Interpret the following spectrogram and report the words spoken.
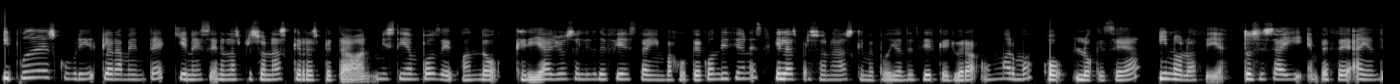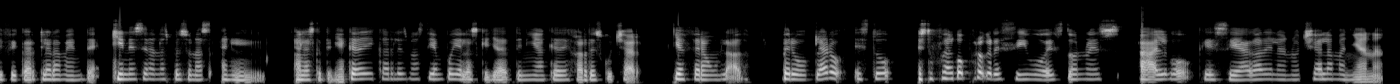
Y pude descubrir claramente quiénes eran las personas que respetaban mis tiempos de cuando quería yo salir de fiesta y bajo qué condiciones, y las personas que me podían decir que yo era un muermo o lo que sea y no lo hacía. Entonces ahí empecé a identificar claramente quiénes eran las personas a las que tenía que dedicarles más tiempo y a las que ya tenía que dejar de escuchar y hacer a un lado. Pero claro, esto esto fue algo progresivo, esto no es algo que se haga de la noche a la mañana.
